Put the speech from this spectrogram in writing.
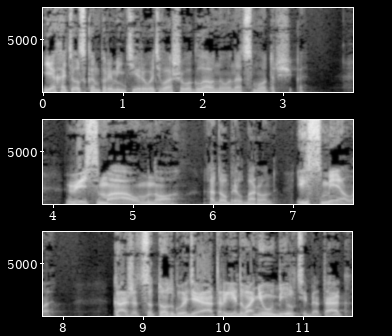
Я хотел скомпрометировать вашего главного надсмотрщика. «Весьма умно», — одобрил барон. «И смело. Кажется, тот гладиатор едва не убил тебя, так?»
